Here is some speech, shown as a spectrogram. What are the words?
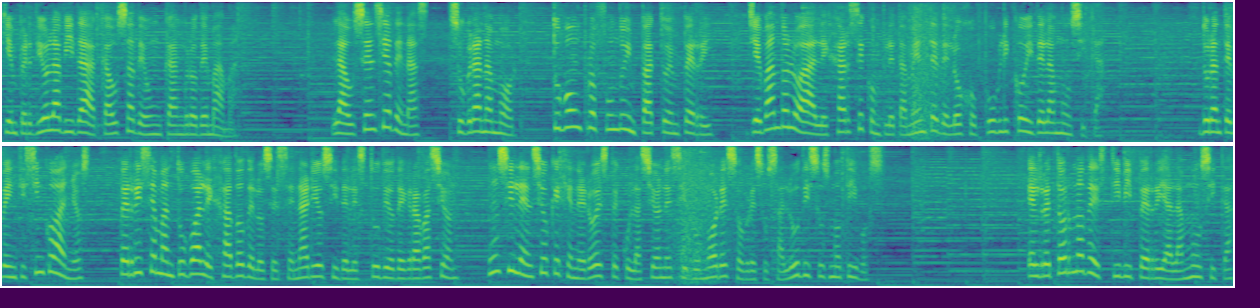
quien perdió la vida a causa de un cangro de mama. La ausencia de Nas, su gran amor, tuvo un profundo impacto en Perry, llevándolo a alejarse completamente del ojo público y de la música. Durante 25 años, Perry se mantuvo alejado de los escenarios y del estudio de grabación, un silencio que generó especulaciones y rumores sobre su salud y sus motivos. El retorno de Stevie Perry a la música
